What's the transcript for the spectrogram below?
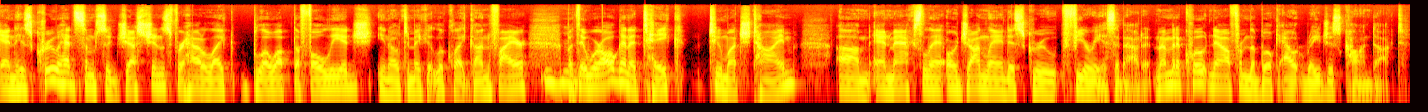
and his crew had some suggestions for how to like blow up the foliage, you know, to make it look like gunfire, mm-hmm. but they were all going to take too much time. Um, and Max or John Landis grew furious about it. And I'm going to quote now from the book Outrageous Conduct.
